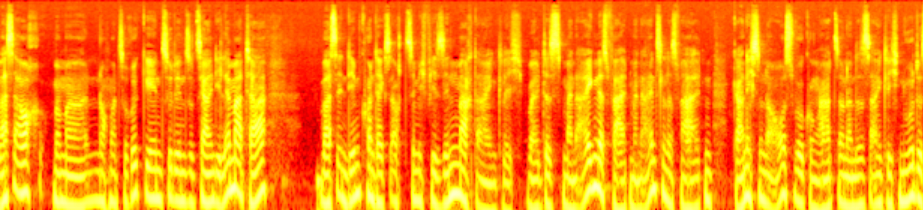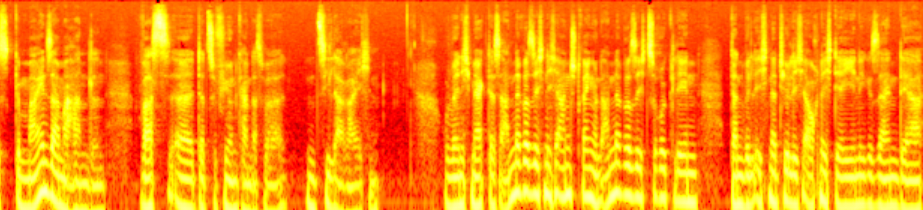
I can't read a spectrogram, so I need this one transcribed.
Was auch, wenn wir nochmal zurückgehen zu den sozialen Dilemmata, was in dem Kontext auch ziemlich viel Sinn macht eigentlich, weil das mein eigenes Verhalten, mein einzelnes Verhalten gar nicht so eine Auswirkung hat, sondern das ist eigentlich nur das gemeinsame Handeln, was äh, dazu führen kann, dass wir ein Ziel erreichen. Und wenn ich merke, dass andere sich nicht anstrengen und andere sich zurücklehnen, dann will ich natürlich auch nicht derjenige sein, der,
